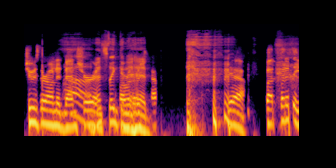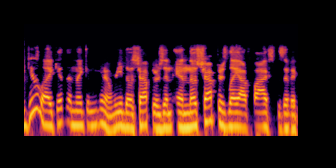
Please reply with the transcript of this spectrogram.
choose their own adventure. Ah, and thinking ahead. yeah, but but if they do like it, then they can you know read those chapters, and and those chapters lay out five specific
